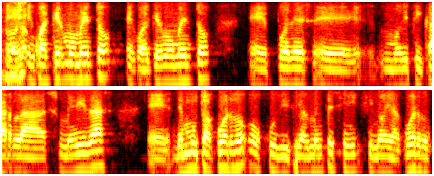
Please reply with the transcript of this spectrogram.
Pues en cualquier momento, en cualquier momento puedes modificar las medidas de mutuo acuerdo o judicialmente si no hay acuerdo.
